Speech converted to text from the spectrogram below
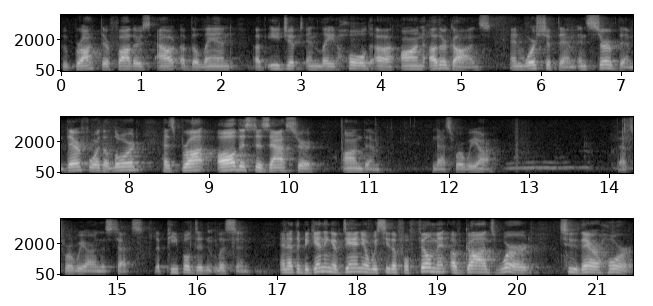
who brought their fathers out of the land of Egypt and laid hold uh, on other gods and worshiped them and served them. Therefore, the Lord has brought all this disaster on them. And that's where we are. That's where we are in this text. The people didn't listen. And at the beginning of Daniel, we see the fulfillment of God's word to their horror.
